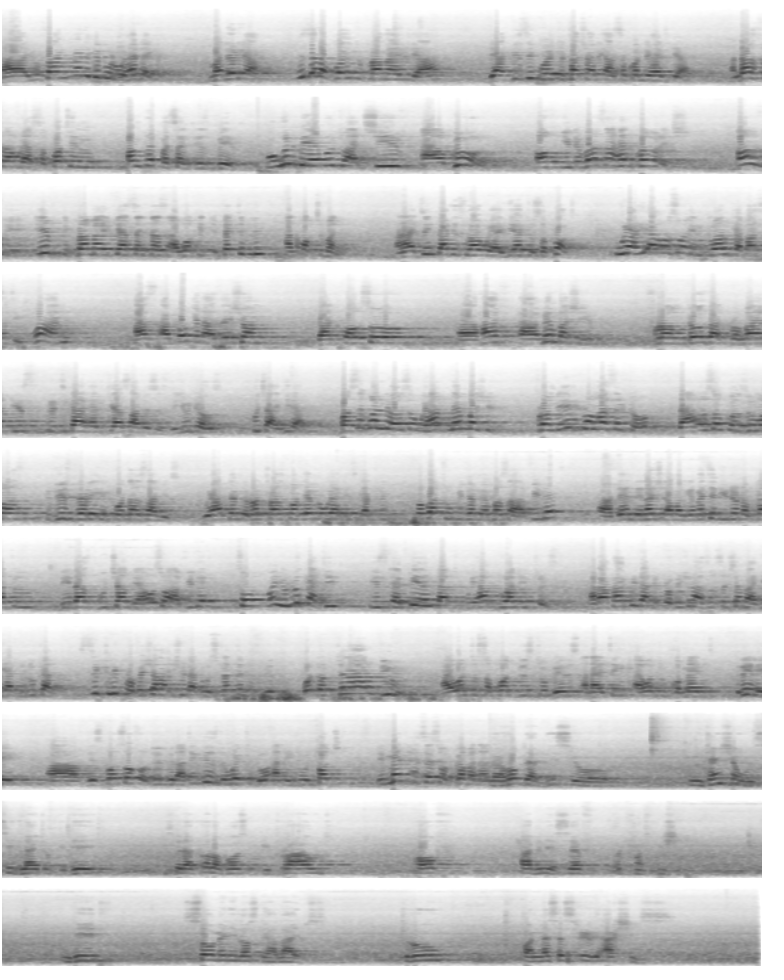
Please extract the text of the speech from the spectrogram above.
Uh, you find many people with headache, malaria. Instead of going to primary care, they are busy going to tertiary and secondary health care. And that's why we are supporting 100% this bill. We will be able to achieve our goal of universal health coverage only if the primary care centers are working effectively and optimally. And I think that is why we are here to support. We are here also in dual capacity. One, as an organization that also uh, have membership from those that provide these critical healthcare services, the unions, which are here. But secondly, also we have membership from the informal sector that are also consumers this very important service. We have them in road transport everywhere in this country. Over 2 million members are affiliated. Uh, then the National Amalgamated Union of Cattle Dealers, Butchers, they are also affiliated. So when you look at it, it's a bill that we have dual interest. And I'm happy that the professional associations are here to look at strictly professional issues that will strengthen this bill. But on general view, I want to support these two bills, and I think I want to commend really uh, the sponsor for this bill. I think this is the way to go, and it will touch the main essence of governance. And I hope that this your intention will see the light of the day, so that all of us will be proud of having a safe blood transfusion. Indeed, so many lost their lives through unnecessary reactions.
